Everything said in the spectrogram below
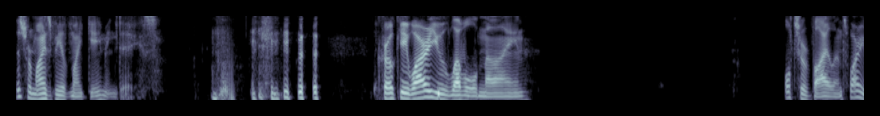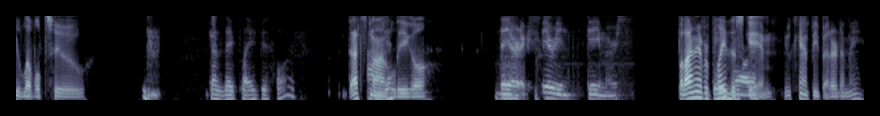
This reminds me of my gaming days. Croaky, why are you level nine? Ultra violence, why are you level two? Because they played before. That's Oh, not yeah. illegal. They are mm. experienced gamers. But I never Be played this more- game. You can't be better than me.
